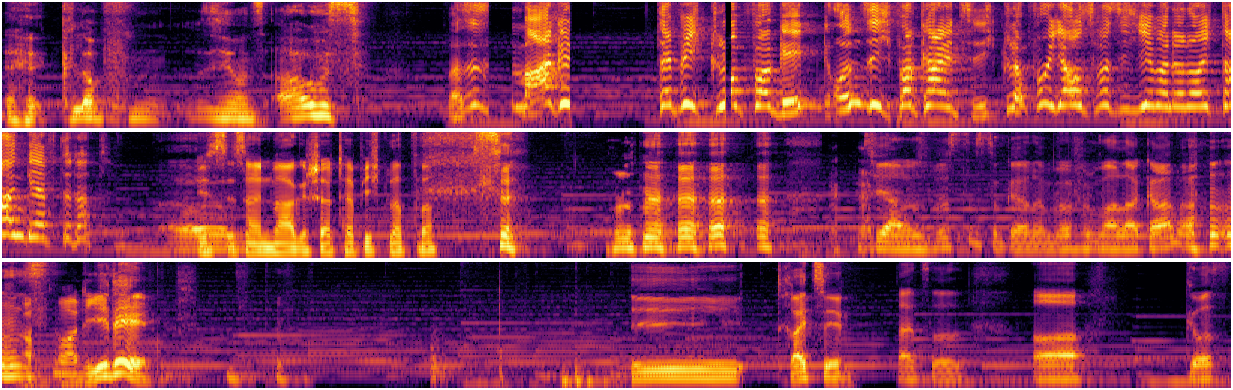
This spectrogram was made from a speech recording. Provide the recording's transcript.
äh, klopfen sie uns aus. Das ist magisches Teppichklopfer gegen Unsichtbarkeit. Ich klopfe euch aus, was sich jemand an euch dran geheftet hat. Ist es ein magischer Teppichklopfer? Tja, das wüsstest du gerne. Würfel mal Arcana. Das war die Idee. Äh, 13. Also, äh, du hast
